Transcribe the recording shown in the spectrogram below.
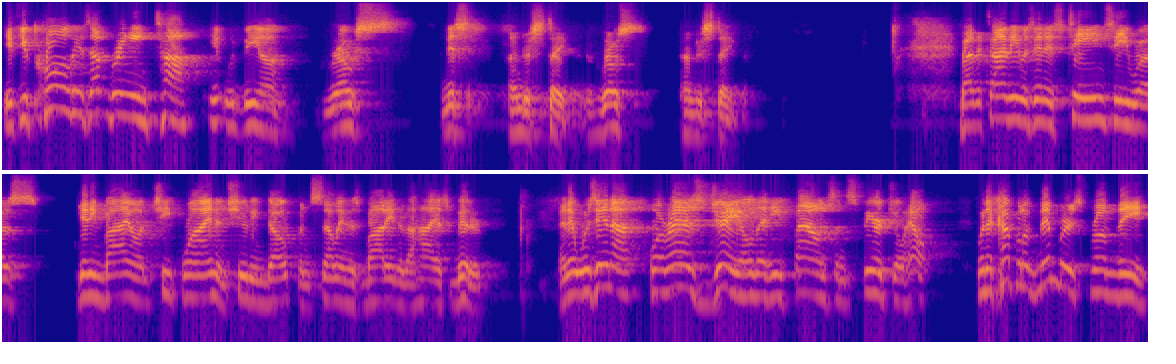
If you called his upbringing tough, it would be a gross misunderstatement, a gross understatement. By the time he was in his teens, he was getting by on cheap wine and shooting dope and selling his body to the highest bidder. And it was in a Juarez jail that he found some spiritual help when a couple of members from the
